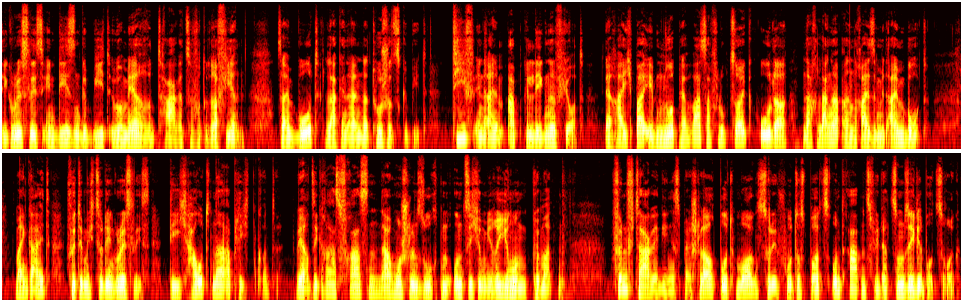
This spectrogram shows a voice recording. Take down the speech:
die Grizzlies in diesem Gebiet über mehrere Tage zu fotografieren. Sein Boot lag in einem Naturschutzgebiet, tief in einem abgelegenen Fjord, erreichbar eben nur per Wasserflugzeug oder nach langer Anreise mit einem Boot. Mein Guide führte mich zu den Grizzlies, die ich hautnah ablichten konnte, während sie Gras fraßen, nach Muscheln suchten und sich um ihre Jungen kümmerten. Fünf Tage ging es per Schlauchboot morgens zu den Fotospots und abends wieder zum Segelboot zurück,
